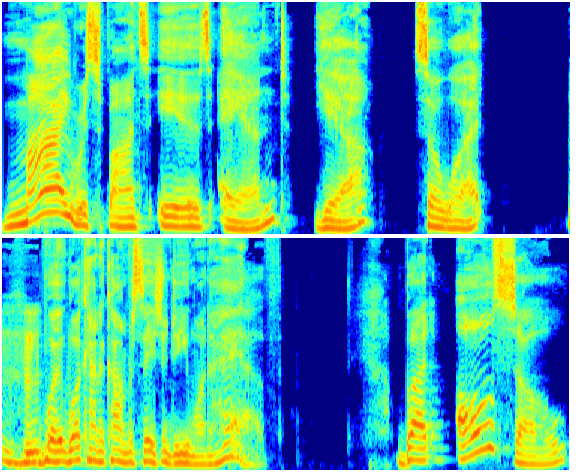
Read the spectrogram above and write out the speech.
My response is, and yeah, so what? Mhm. What, what kind of conversation do you want to have? But also,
